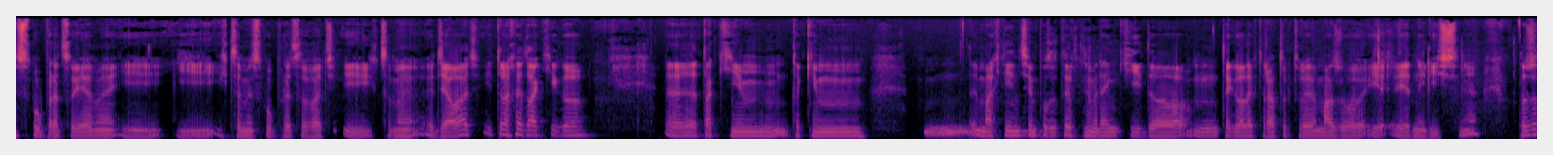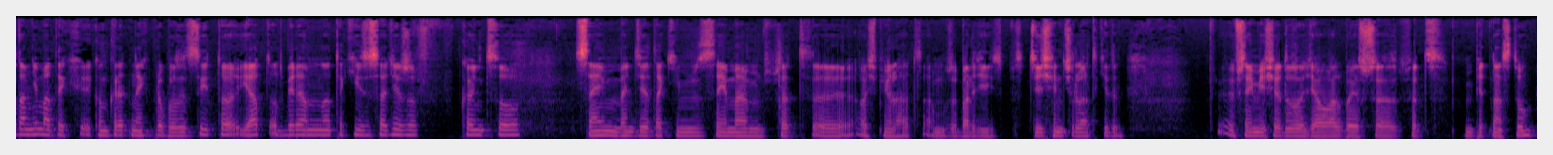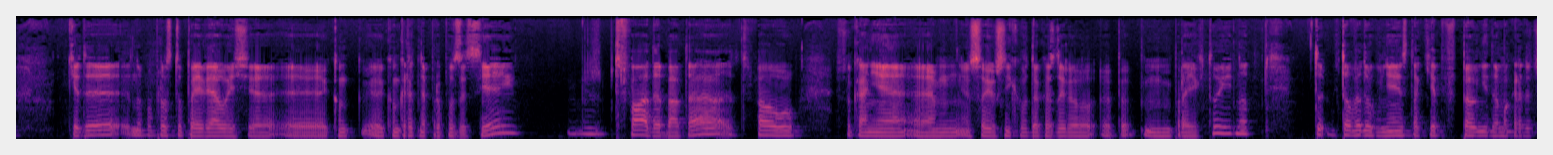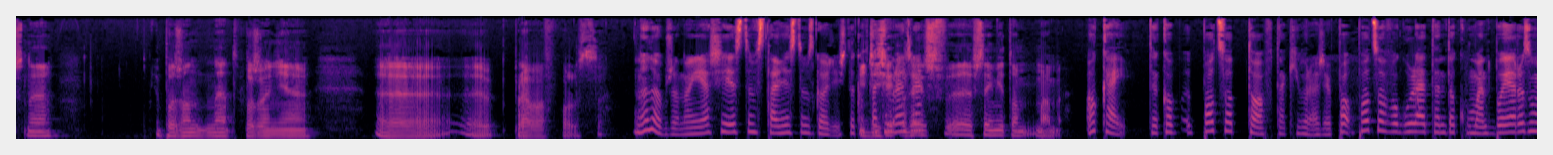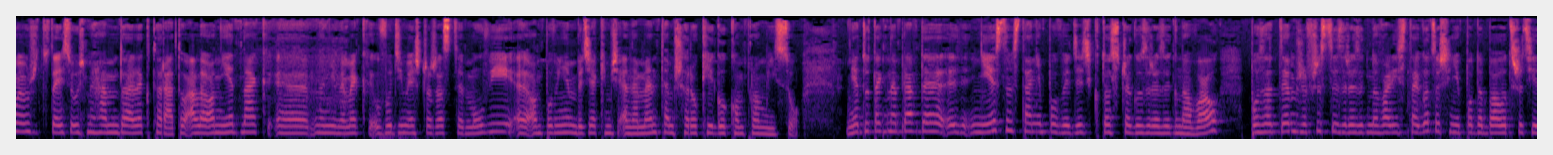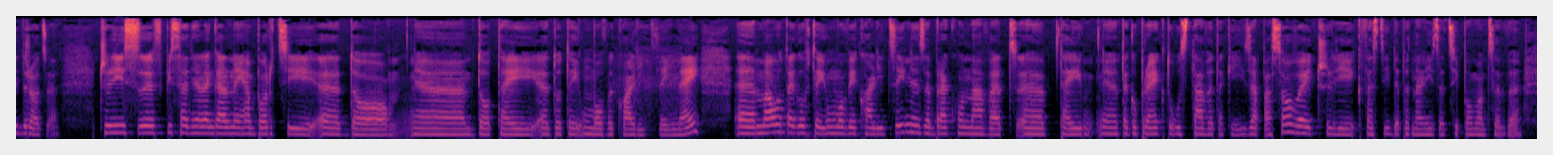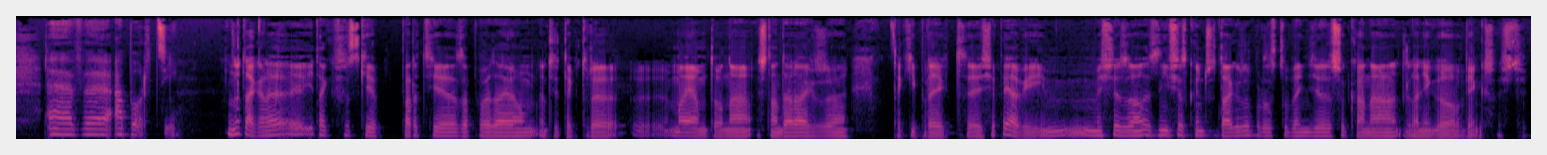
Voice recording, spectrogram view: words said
współpracujemy i, i, chcemy współpracować i chcemy działać i trochę takiego e, takim, takim machnięciem pozytywnym ręki do mm, tego elektoratu, który marzył o jednej liście. Nie? To, że tam nie ma tych konkretnych propozycji, to ja odbieram na takiej zasadzie, że w końcu Sejm będzie takim Sejmem sprzed 8 e, lat, a może bardziej 10 lat, kiedy w Sejmie się dużo działo, albo jeszcze przed 15, kiedy no po prostu pojawiały się e, kon- konkretne propozycje i trwała debata, trwało szukanie sojuszników do każdego e, projektu i no, to, to według mnie jest takie w pełni demokratyczne, porządne tworzenie e, prawa w Polsce. No dobrze, no ja się jestem w stanie z tym zgodzić. Tylko I w dzisiaj, takim razie... już w Sejmie to mamy. Okej, okay. Tylko po co to w takim razie? Po, po co w ogóle ten dokument? Bo ja rozumiem, że tutaj się uśmiechamy do elektoratu, ale on jednak, e, no nie wiem, jak Włodzimierz Czarzasty mówi, e, on powinien być jakimś elementem szerokiego kompromisu. Ja tu tak naprawdę e, nie jestem w stanie powiedzieć, kto z czego zrezygnował, poza tym, że wszyscy zrezygnowali z tego, co się nie podobało trzeciej drodze, czyli z wpisania legalnej aborcji do, do, tej, do tej umowy koalicyjnej. Mało tego, w tej umowie koalicyjnej zabrakło nawet tej tego projektu ustawy takiej zapasowej, czyli kwestii depenalizacji pomocy w, e, w aborcji. No tak, ale i tak wszystkie partie zapowiadają, znaczy te, które e, mają to na sztandarach, że taki projekt się pojawi. I myślę, że z nim się skończy tak, że po prostu będzie szukana dla niego większość.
